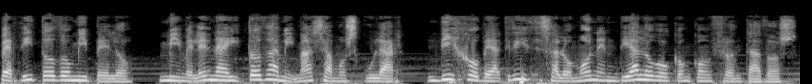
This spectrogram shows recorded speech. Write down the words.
Perdí todo mi pelo, mi melena y toda mi masa muscular, dijo Beatriz Salomón en diálogo con Confrontados.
